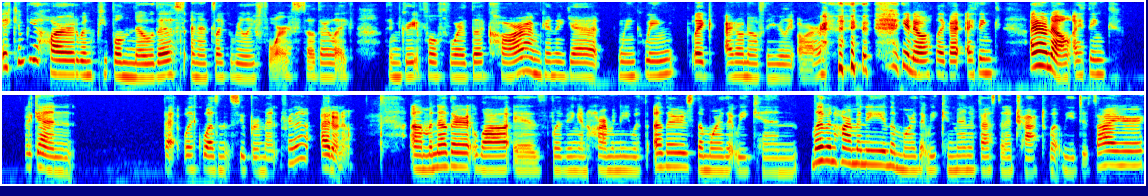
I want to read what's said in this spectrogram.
it can be hard when people know this and it's like really forced. So they're like, I'm grateful for the car I'm going to get, wink, wink. Like, I don't know if they really are. you know, like, I, I think, I don't know. I think, again, that like wasn't super meant for that. I don't know. Um, another law is living in harmony with others. The more that we can live in harmony, the more that we can manifest and attract what we desire.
